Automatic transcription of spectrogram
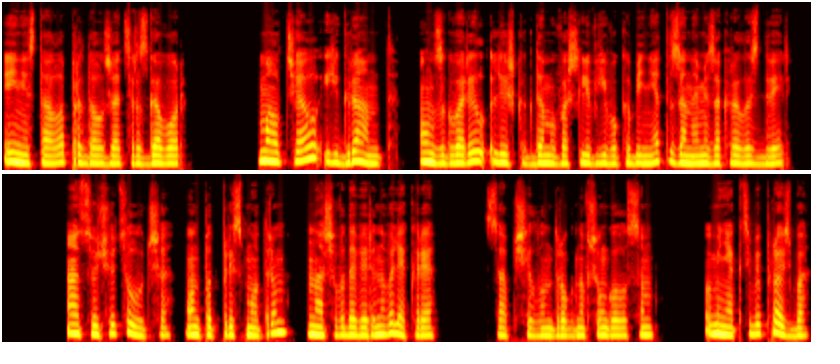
и не стала продолжать разговор. Молчал и Грант. Он заговорил лишь когда мы вошли в его кабинет, и за нами закрылась дверь. «Отцу чуть лучше. Он под присмотром нашего доверенного лекаря», — сообщил он дрогнувшим голосом. «У меня к тебе просьба».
